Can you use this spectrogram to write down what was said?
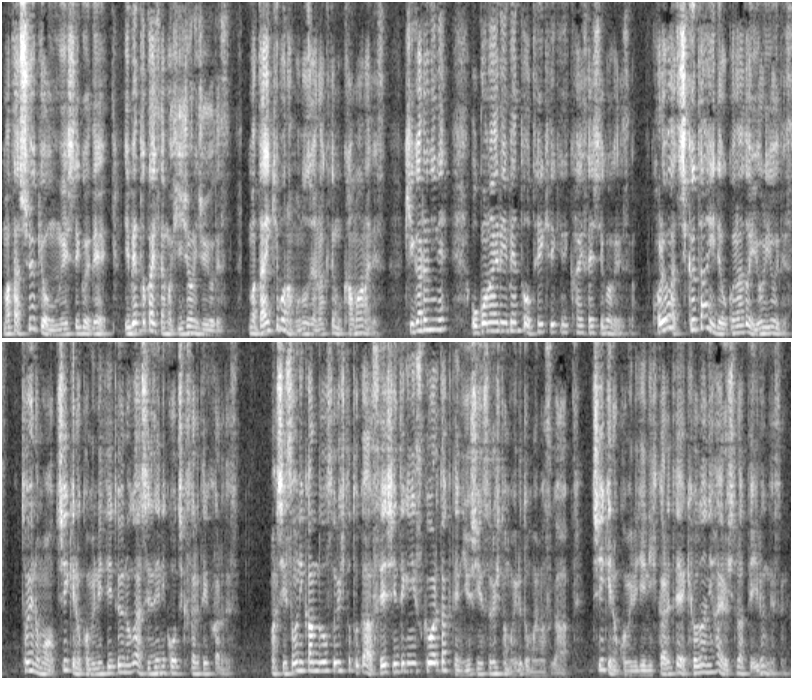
また、宗教を運営していく上で、イベント開催も非常に重要です。まあ、大規模なものじゃなくても構わないです。気軽にね、行えるイベントを定期的に開催していくわけですよ。これは地区単位で行うとより良いです。というのも、地域のコミュニティというのが自然に構築されていくからです。まあ、思想に感動する人とか精神的に救われたくて入信する人もいると思いますが地域のコミュニティに惹かれて教団に入る人だっているんですね。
